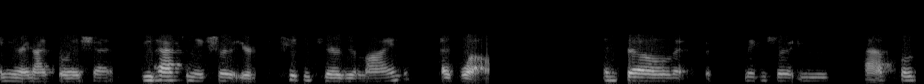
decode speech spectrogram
and you're in isolation. You have to make sure that you're taking care of your mind as well. And so that making sure that you have close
